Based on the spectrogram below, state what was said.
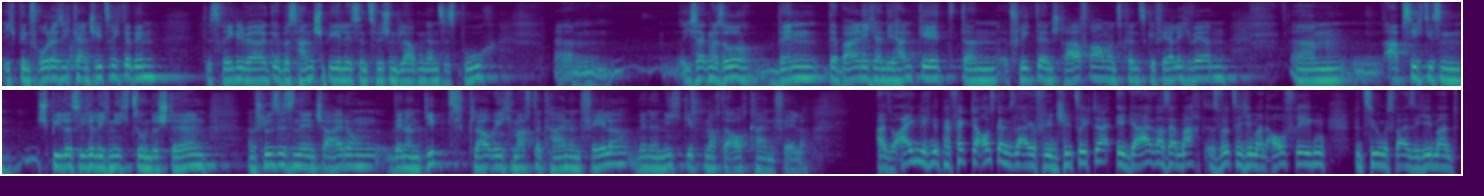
ich bin froh, dass ich kein Schiedsrichter bin. Das Regelwerk übers Handspiel ist inzwischen, glaube ich, ein ganzes Buch. Ähm, ich sag mal so, wenn der Ball nicht an die Hand geht, dann fliegt er in den Strafraum und es könnte gefährlich werden. Ähm, Absicht diesem Spieler sicherlich nicht zu unterstellen. Am Schluss ist eine Entscheidung, wenn er gibt, glaube ich, macht er keinen Fehler. Wenn er nicht gibt, macht er auch keinen Fehler. Also eigentlich eine perfekte Ausgangslage für den Schiedsrichter. Egal was er macht, es wird sich jemand aufregen beziehungsweise jemand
